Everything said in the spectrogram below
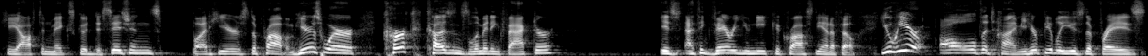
He often makes good decisions. But here's the problem. Here's where Kirk Cousins' limiting factor is, I think, very unique across the NFL. You hear all the time, you hear people use the phrase,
